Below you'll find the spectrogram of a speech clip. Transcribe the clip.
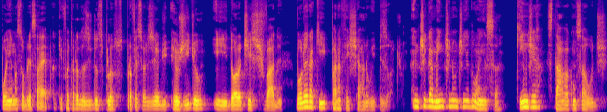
poema sobre essa época que foi traduzido pelos professores Eugídio e Dorothy Schwade. Vou ler aqui para fechar o episódio. Antigamente não tinha doença. Kinja estava com saúde.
